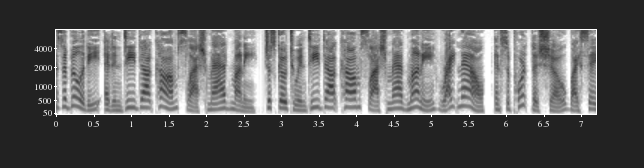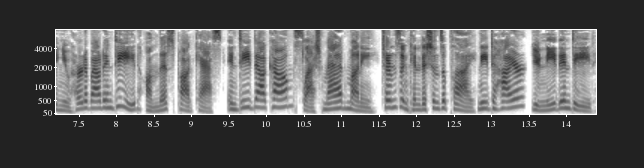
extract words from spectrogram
visibility at Indeed.com slash Mad Money. Just go to Indeed.com slash Mad Money right now and support this show by saying you heard about Indeed on this podcast. Indeed.com slash Mad Money. Terms and conditions apply. Need to hire? You need Indeed.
